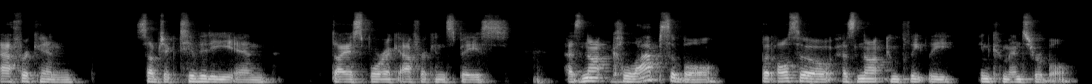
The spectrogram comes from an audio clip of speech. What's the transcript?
African subjectivity and diasporic African space as not collapsible, but also as not completely incommensurable.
